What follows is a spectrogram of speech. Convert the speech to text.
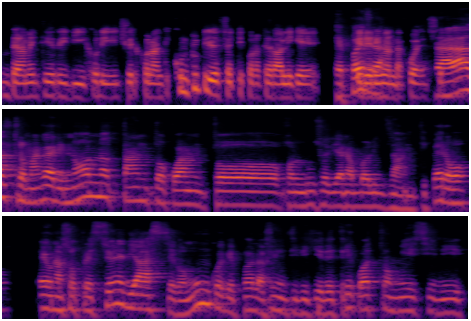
veramente ridicoli, circolanti, con tutti gli effetti collaterali che, che derivano da questo. Tra l'altro, magari non tanto quanto con l'uso di anabolizzanti, però è una soppressione di asse comunque che poi alla fine ti richiede 3-4 mesi di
